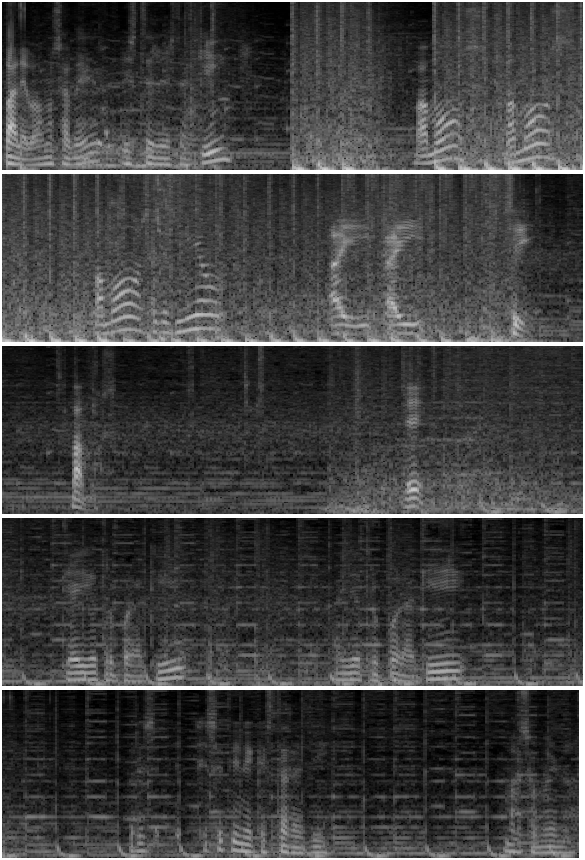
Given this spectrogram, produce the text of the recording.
Vale, vamos a ver. Este desde aquí. Vamos, vamos. Vamos, eres mío. Ahí, ahí. Sí. Vamos. Eh. Que hay otro por aquí. Hay otro por aquí. Pero ese, ese tiene que estar allí. Más o menos.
